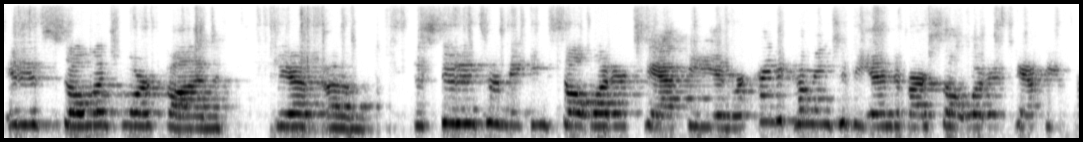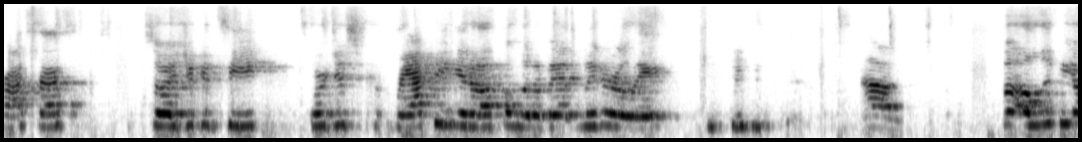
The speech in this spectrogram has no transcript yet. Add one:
it is so much more fun. We have, um, the students are making saltwater taffy and we're kind of coming to the end of our saltwater taffy process. So as you can see, we're just wrapping it up a little bit, literally. Um, But Olivia,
